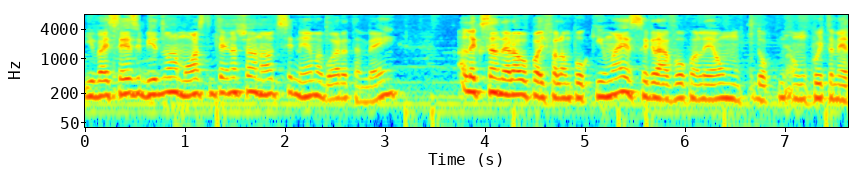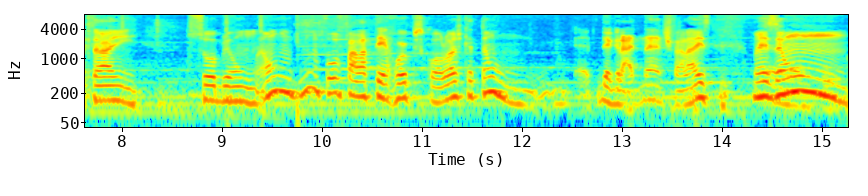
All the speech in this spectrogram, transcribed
e vai ser exibido numa mostra internacional de cinema agora também. Alexander Alva pode falar um pouquinho mais. Você gravou com ele é um, docu- um curta-metragem sobre um, é um. Não vou falar terror psicológico, é tão é degradante falar isso, mas é, um.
